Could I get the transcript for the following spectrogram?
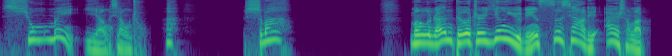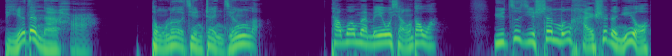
兄妹一样相处啊。什么？猛然得知英玉林私下里爱上了别的男孩，董乐进震惊了，他万万没有想到啊，与自己山盟海誓的女友。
